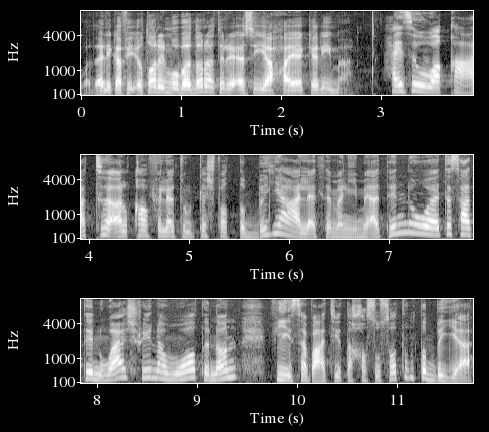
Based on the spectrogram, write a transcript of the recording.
وذلك في إطار المبادرة الرئاسية حياة كريمة. حيث وقعت القافلة الكشف الطبي على 829 مواطنا في سبعة تخصصات طبية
